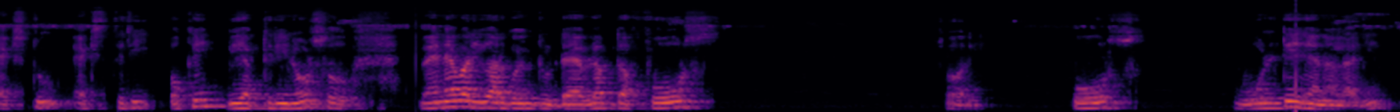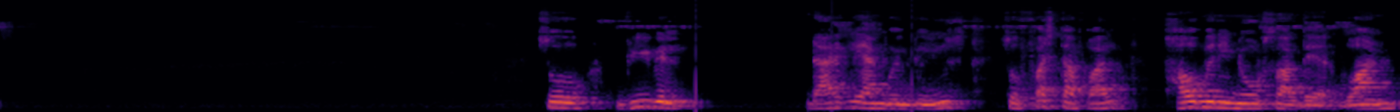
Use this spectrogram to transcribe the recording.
x2 x3 okay? We have three nodes. So whenever you are going to develop the force sorry force voltage analogy so we will directly i am going to use. So first of all how many nodes are there? 1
